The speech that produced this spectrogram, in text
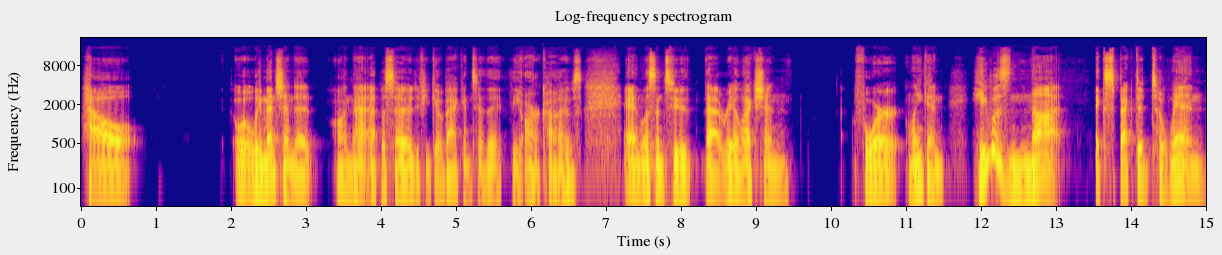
How well, we mentioned it on that episode if you go back into the the archives and listen to that reelection for Lincoln, he was not expected to win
